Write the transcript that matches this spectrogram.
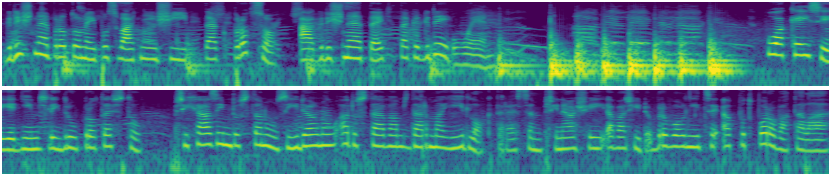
Když ne proto nejposvátnější, tak pro co? A když ne teď, tak kdy? Pua Case je jedním z lídrů protestu. Přicházím do stanu s jídelnou a dostávám zdarma jídlo, které sem přinášejí a vaří dobrovolníci a podporovatelé.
